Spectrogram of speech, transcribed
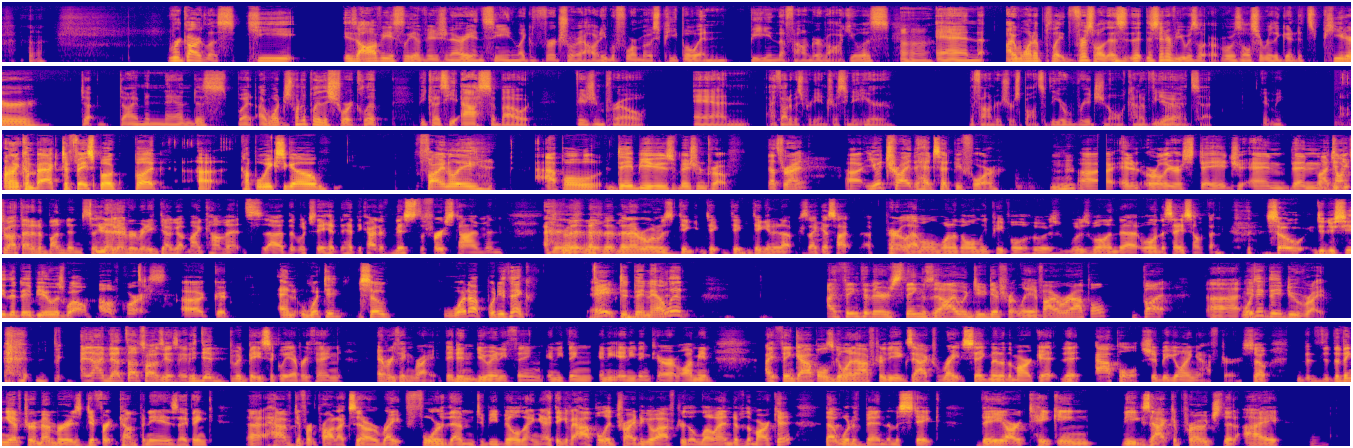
regardless, he is obviously a visionary and seeing like virtual reality before most people and being the founder of Oculus. uh-huh And I want to play. First of all, this, this interview was was also really good. It's Peter D- Diamandis, but I want, just want to play the short clip because he asks about Vision Pro, and I thought it was pretty interesting to hear the founder's response of the original kind of VR Yeah. headset. Hit me. I'm going to come back to Facebook, but uh, a couple weeks ago, finally, Apple debuts Vision Pro. That's right. Uh, you had tried the headset before Mhm. uh, at an earlier stage, and then Well, I talked you- about that in abundance, and then did. everybody dug up my comments, uh, that, which they had, had to kind of missed the first time, and then, then, then- then everyone was dig, dig, dig, digging it up because I guess I apparently I'm one of the only people who was was willing to willing to say something. so did you see the debut as well? Oh, of course. Uh, good. And what did so? What up? What do you think? Hey, Did they nail it? I think that there's things that I would do differently if I were Apple, but uh, What if- did they do right? and I, that's that's what I was gonna say. They did basically everything everything right. They didn't do anything anything any anything terrible. I mean, I think Apple's going after the exact right segment of the market that Apple should be going after. So the, the thing you have to remember is different companies. I think. Uh, have different products that are right for them to be building. I think if Apple had tried to go after the low end of the market, that would have been a mistake. They are taking the exact approach that I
